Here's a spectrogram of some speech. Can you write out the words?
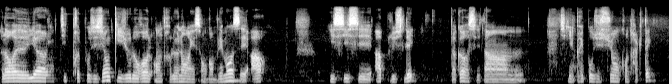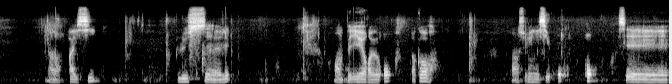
Alors, euh, il y a une petite préposition qui joue le rôle entre le nom et son complément, c'est A. Ici, c'est A plus les. D'accord C'est un, une préposition contractée. Alors, A ici, plus euh, les. On peut dire euh, O, d'accord On souligne ici O. O, c'est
